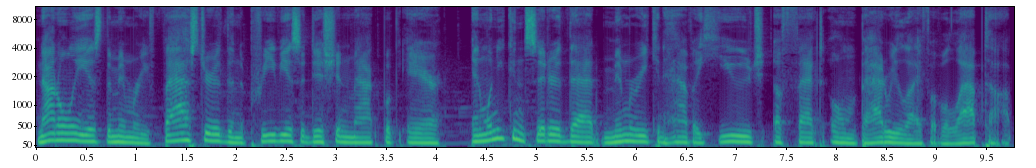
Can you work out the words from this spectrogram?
not only is the memory faster than the previous edition MacBook Air, and when you consider that memory can have a huge effect on battery life of a laptop,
